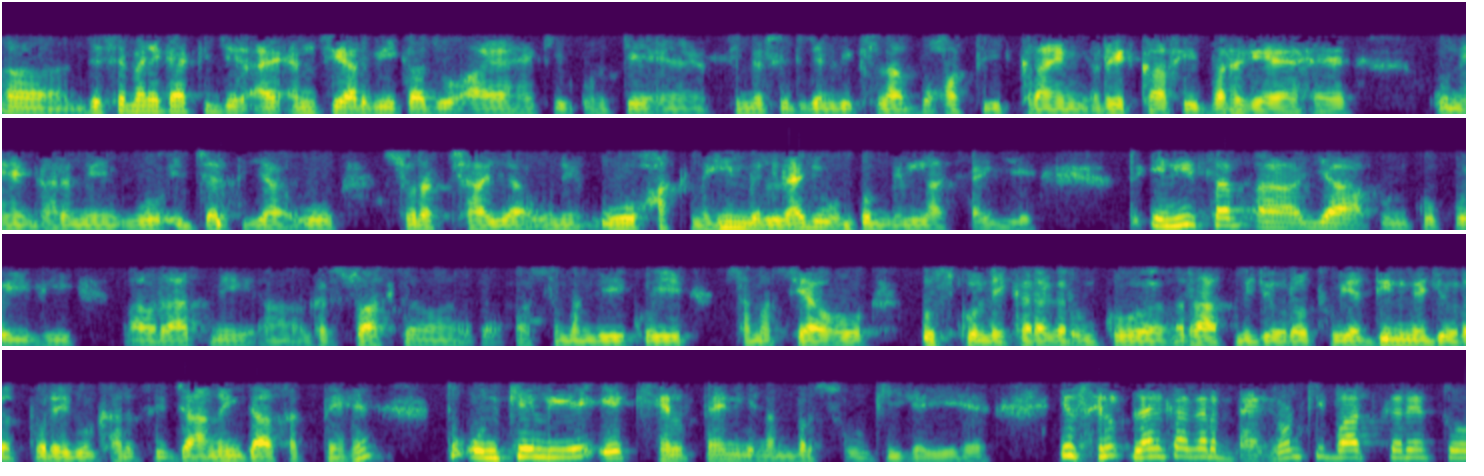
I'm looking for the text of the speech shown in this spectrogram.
जैसे मैंने कहा कि जो एनसीआरबी का जो आया है कि उनके सीनियर सिटीजन के खिलाफ बहुत ही क्राइम रेट काफ़ी बढ़ गया है उन्हें घर में वो इज़्ज़त या वो सुरक्षा या उन्हें वो हक नहीं मिल रहा है जो उनको मिलना चाहिए। तो इन्हीं सब या उनको कोई भी रात में अगर स्वास्थ्य संबंधी कोई समस्या हो उसको लेकर अगर उनको रात में ज़रूरत हो या दिन में ज़रूरत पड़े वो घर से जा नहीं जा सकते हैं तो उनके लिए एक हेल्पलाइन ये नंबर शुरू की गई है। इस हेल्पलाइन का अगर बैकग्राउंड की बात करें तो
